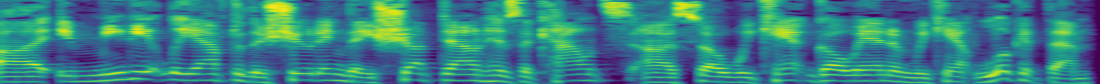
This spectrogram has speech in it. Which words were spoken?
Uh, immediately after the shooting, they shut down his accounts, uh, so we can't go in and we can't look at them.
